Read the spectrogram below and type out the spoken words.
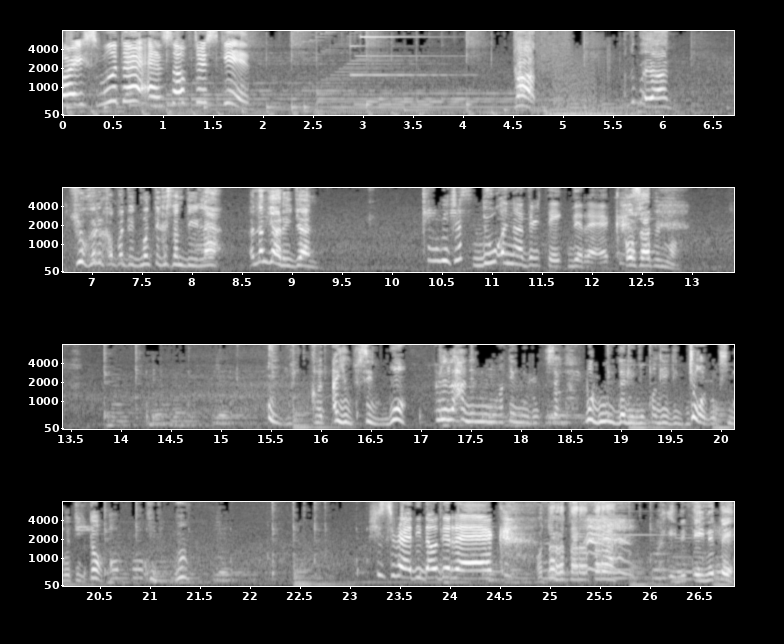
for a smoother and softer skin. Kat! Ano ba yan? Sugar ng kapatid mo, tigas ng dila. Anong nangyari dyan? Can we just do another take, Direk? Kausapin mo. Oh my God, ayusin mo! Alalahanin mo mga tinuro ko sa'yo. Huwag mong dalhin yung pagiging Jolox mo dito. Opo. She's ready daw, Direk. O tara, tara, tara. Ang init-init eh.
